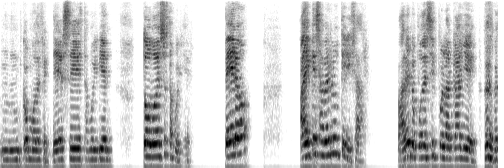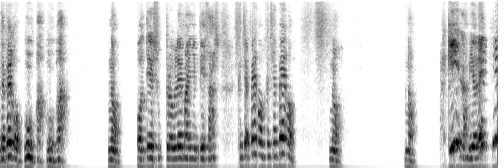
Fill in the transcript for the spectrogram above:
mmm, cómo defenderse, está muy bien. Todo eso está muy bien. Pero hay que saberlo utilizar, ¿vale? No puedes ir por la calle, ¡Eh, que te pego! ¡Uh, ah, uh, ah! No, o tienes un problema y empiezas, que te pego, que te pego. No, no. Aquí la violencia,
